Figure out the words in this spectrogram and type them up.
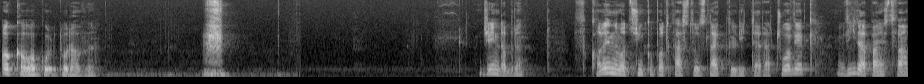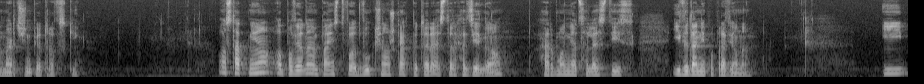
okołokulturowy. Dzień dobry. W kolejnym odcinku podcastu Znak Litera Człowiek witam Państwa Marcin Piotrowski. Ostatnio opowiadałem Państwu o dwóch książkach Petera Esterhaziego Harmonia Celestis i wydanie poprawione. I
